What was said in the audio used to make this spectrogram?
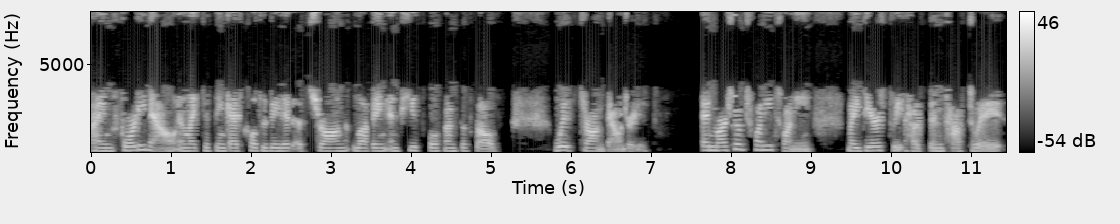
I'm 40 now and like to think I've cultivated a strong, loving, and peaceful sense of self with strong boundaries. In March of 2020, my dear sweet husband passed away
